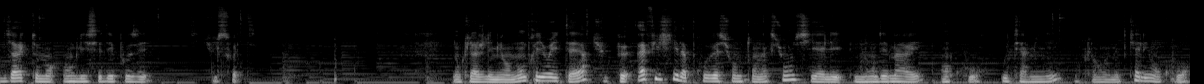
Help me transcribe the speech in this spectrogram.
directement en glisser-déposer, si tu le souhaites. Donc là, je l'ai mis en non prioritaire. Tu peux afficher la progression de ton action si elle est non démarrée, en cours ou terminée. Donc là, on va mettre qu'elle est en cours.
